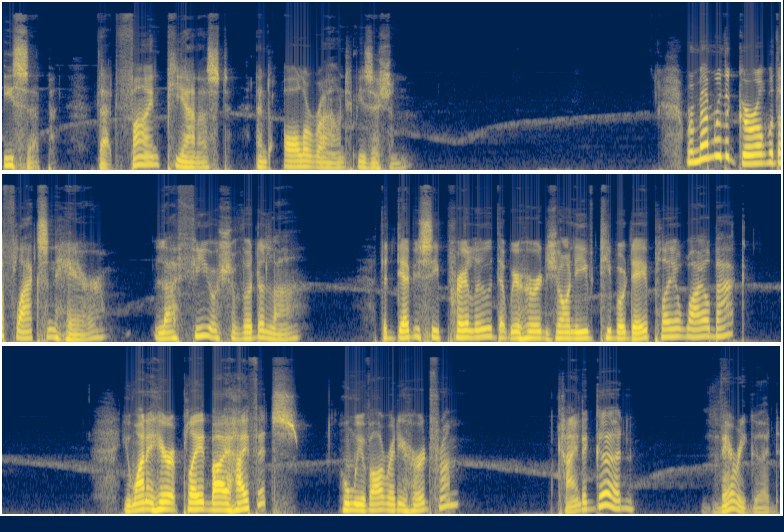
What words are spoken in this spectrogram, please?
Isepp, that fine pianist and all-around musician. Remember the girl with the flaxen hair, La fille aux cheveux de lin, the Debussy prelude that we heard Jean-Yves Thibaudet play a while back? You want to hear it played by Heifetz, whom we've already heard from? Kinda good. Very good.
